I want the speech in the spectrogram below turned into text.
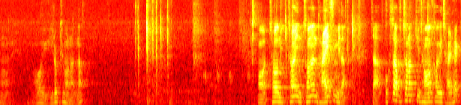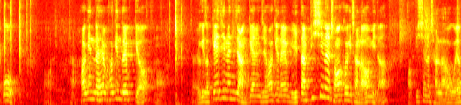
어, 어 이렇게 많았나? 어, 전, 저희, 저는 다 했습니다. 자, 복사 붙여넣기 정확하게 잘 했고, 어, 자, 확인도 해, 확인도 해볼게요. 어, 자, 여기서 깨지는지 안 깨는지 확인해. 일단 PC는 정확하게 잘 나옵니다. 어, PC는 잘 나오고요.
